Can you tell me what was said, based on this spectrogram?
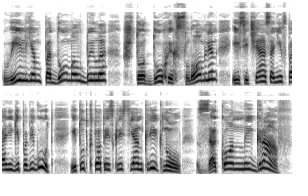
Уильям подумал было, что дух их сломлен, и сейчас они в панике побегут. И тут кто-то из крестьян крикнул «Законный граф!»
